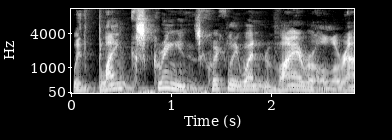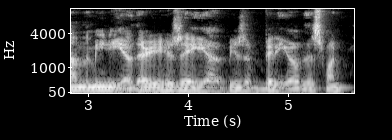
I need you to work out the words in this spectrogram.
with blank screens quickly went viral around the media. There, here's a uh, here's a video of this one.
